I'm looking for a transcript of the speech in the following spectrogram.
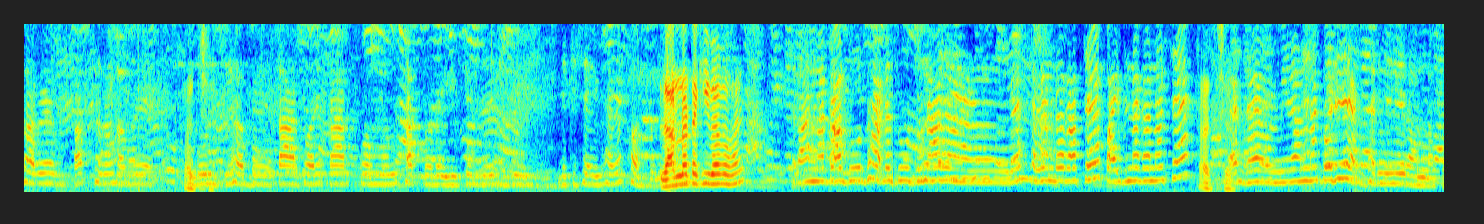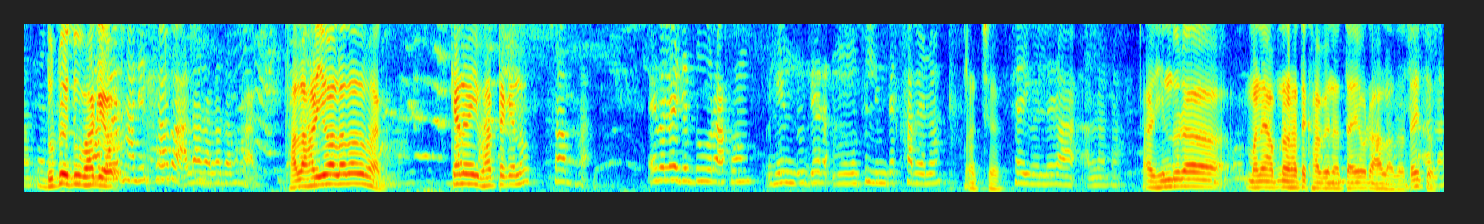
খাবে প্রার্থনা হবে আচ্ছা। বলতে হবে তারপরে কার কমন ছাত্র রয়েছে দেখবে দেখি সেইভাবে রান্নাটা কীভাবে হয়? রান্নাটা দুধ ধারে দুধ জনের গ্যাস সিলিন্ডার আছে পাইপ লাগানো আছে আচ্ছা। এক ধারে আমি রান্না করি এক ধারে উনি রান্না করে। দুটোই দু ভাগে হাঁড়ি সব আলাদা আলাদা ভাগ। থালা হাঁড়িও আলাদা আলাদা ভাগ? কেন এই ভাগটা কেন? সব ভাগ। এবেলা যে দু রকম হিন্দুদের মুসলিমদের খাবে না আচ্ছা। সেই বলে আলাদা। আর হিন্দুরা মানে আপনার হাতে খাবে না তাই ওরা আলাদা তাই তো? আলাদা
